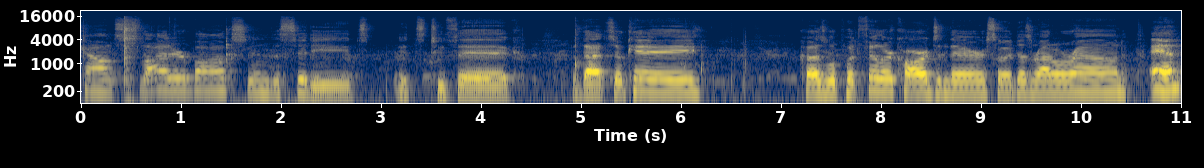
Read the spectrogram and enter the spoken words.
count slider box in the city. It's, it's too thick, but that's okay. Because we'll put filler cards in there so it doesn't rattle around. And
